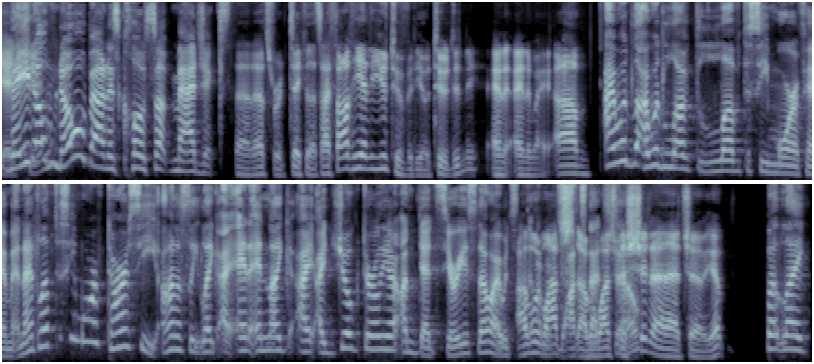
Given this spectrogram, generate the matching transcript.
they don't know about his close-up magic. Uh, that's ridiculous. I thought he had a YouTube video too, didn't he? And anyway, um, I would I would love love to see more of him, and I'd love to see more of Darcy. Honestly, like I and, and like I, I joked earlier, I'm dead serious though. I would I would watch. I would that watch show. the shit out of that show. Yep. But like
